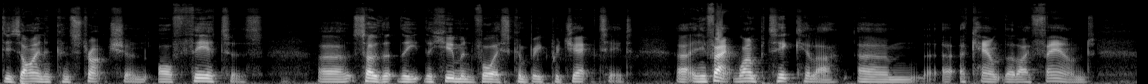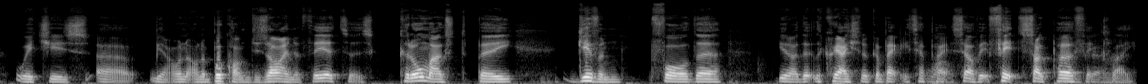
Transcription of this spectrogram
design and construction of theatres uh, so that the, the human voice can be projected. Uh, and in fact, one particular um, account that I found, which is uh, you know on, on a book on design of theatres, could almost be given for the you know the, the creation of Göbekli Tepe Wow. itself. It fits so perfectly,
